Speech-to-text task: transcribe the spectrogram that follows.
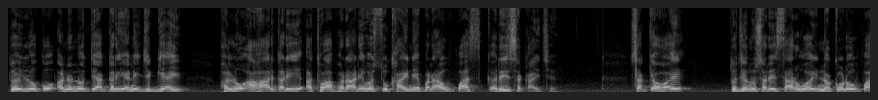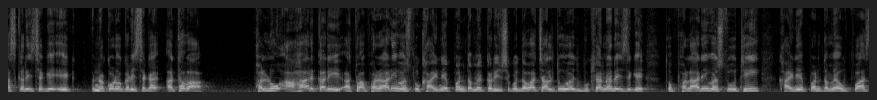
તો એ લોકો અન્નનો ત્યાગ કરી એની જગ્યાએ ફલનું આહાર કરી અથવા ફરાળી વસ્તુ ખાઈને પણ આ ઉપવાસ કરી શકાય છે. શક્ય હોય તો જેનું શરીર સારું હોય, નકોડો ઉપવાસ કરી શકે, એક, નકોડો કરી શકાય, અથવા ફળનું આહાર કરી અથવા ફરાળી વસ્તુ ખાઈને પણ તમે કરી શકો. દવા ચાલતું હોય તો ભૂખ્યા ન રહી શકે, તો ફલારી વસ્તુથી ખાઈને પણ તમે ઉપવાસ,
